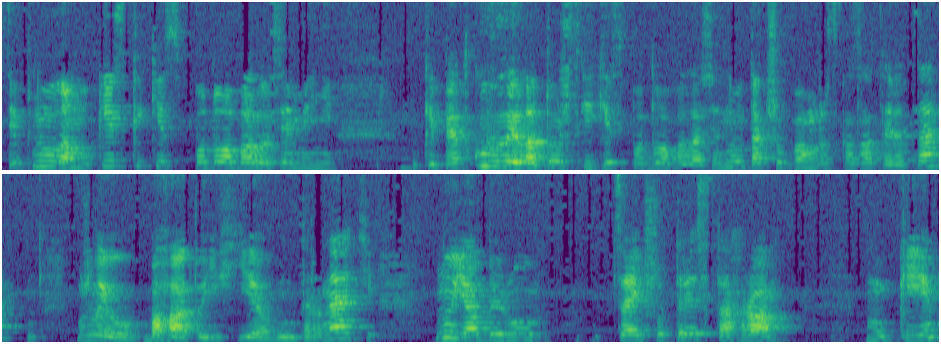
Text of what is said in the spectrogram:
Степнула муки, скільки сподобалося мені. Кип'ятку влила теж скільки сподобалося. Ну, так, щоб вам розказати рецепт. Можливо, багато їх є в інтернеті. Ну, я беру цей, що 300 грам муки.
